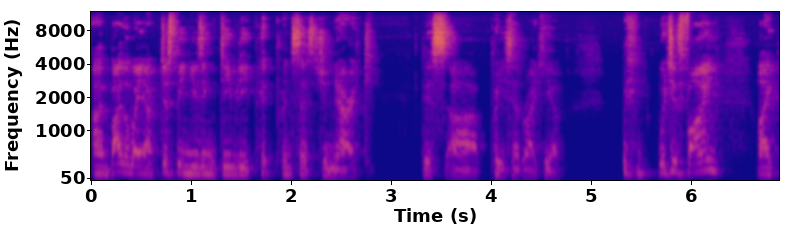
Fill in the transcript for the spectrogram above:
uh, by the way, I've just been using DVD Pit Princess generic, this uh, preset right here, which is fine. Like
